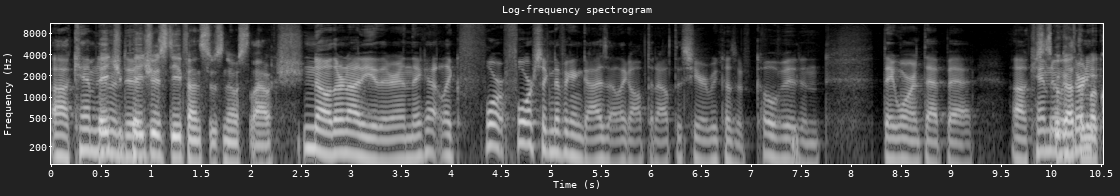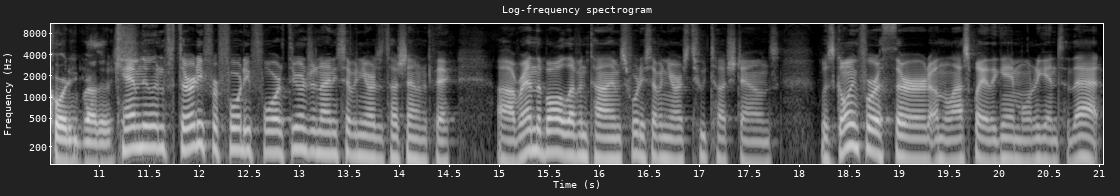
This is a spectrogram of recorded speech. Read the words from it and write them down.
Uh, Cam Newton, Patri- dude. Patriots defense was no slouch. No, they're not either, and they got like four four significant guys that like opted out this year because of COVID, and they weren't that bad. Uh, Cam Still Newton, got 30, the McCourty brothers. Cam Newton, 30 for 44, 397 yards, a touchdown and a pick. Uh, ran the ball 11 times, 47 yards, two touchdowns. Was going for a third on the last play of the game. I want to get into that.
